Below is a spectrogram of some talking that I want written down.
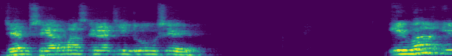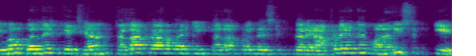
જેમ શહેરમાં શેરાજી ગૃહ છે એવા એવા બને કે જ્યાં કલાકારો એની કલા પ્રદર્શિત કરે. આપણે એને માની શકીએ.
